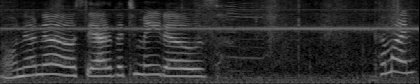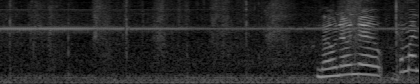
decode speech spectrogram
oh no, no, stay out of the tomatoes. Come on. No, no, no. Come on.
